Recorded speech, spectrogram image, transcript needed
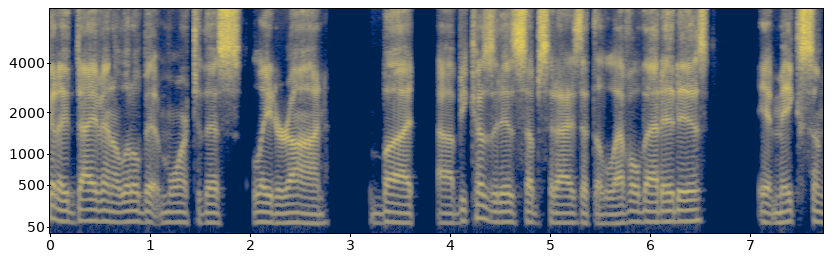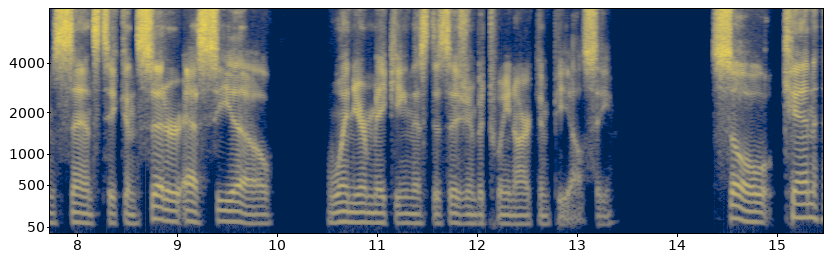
going to dive in a little bit more to this later on. But uh, because it is subsidized at the level that it is, it makes some sense to consider SCO when you're making this decision between ARC and PLC. So, Ken,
